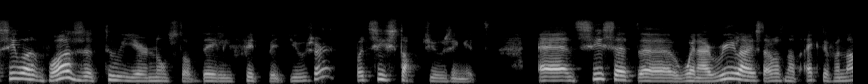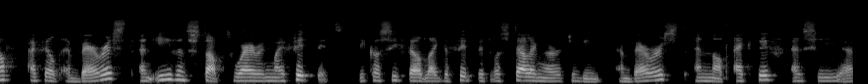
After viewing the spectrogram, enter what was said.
she was, was a two-year non-stop daily Fitbit user, but she stopped using it and she said, uh, when I realized I was not active enough, I felt embarrassed and even stopped wearing my Fitbit because she felt like the Fitbit was telling her to be embarrassed and not active. And she, uh,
